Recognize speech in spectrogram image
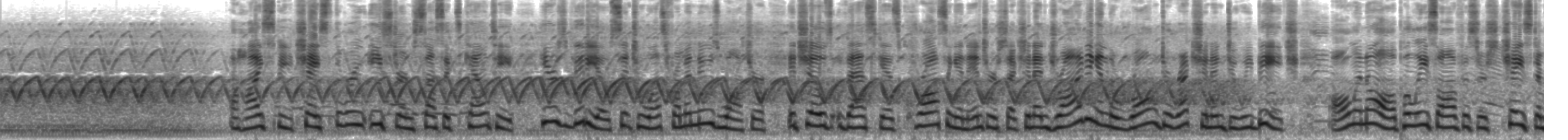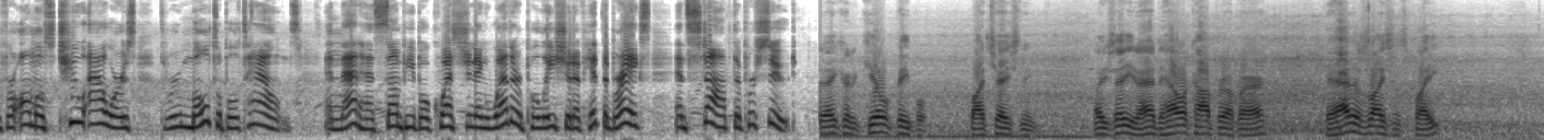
A high-speed chase through eastern Sussex County. Here's video sent to us from a news watcher. It shows Vasquez crossing an intersection and driving in the wrong direction in Dewey Beach. All in all, police officers chased him for almost two hours through multiple towns. And that has some people questioning whether police should have hit the brakes and stopped the pursuit. They could have killed people by chasing him. Like you say, they had the helicopter up there. They had his license plate.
